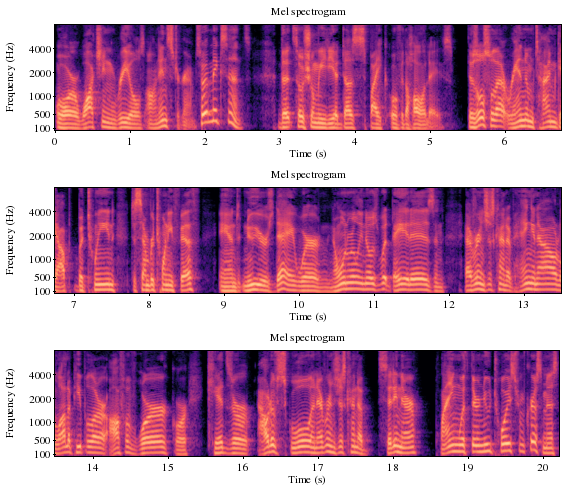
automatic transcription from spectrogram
or watching reels on Instagram. So it makes sense that social media does spike over the holidays. There's also that random time gap between December 25th and New Year's Day where no one really knows what day it is and everyone's just kind of hanging out. A lot of people are off of work or kids are out of school and everyone's just kind of sitting there playing with their new toys from Christmas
